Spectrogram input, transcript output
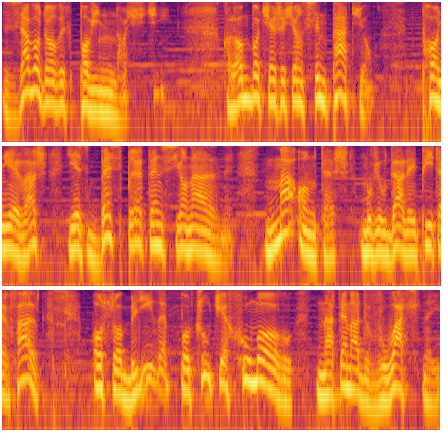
zawodowych powinności. Colombo cieszy się sympatią, ponieważ jest bezpretensjonalny. Ma on też, mówił dalej Peter Falk, osobliwe poczucie humoru na temat własnej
